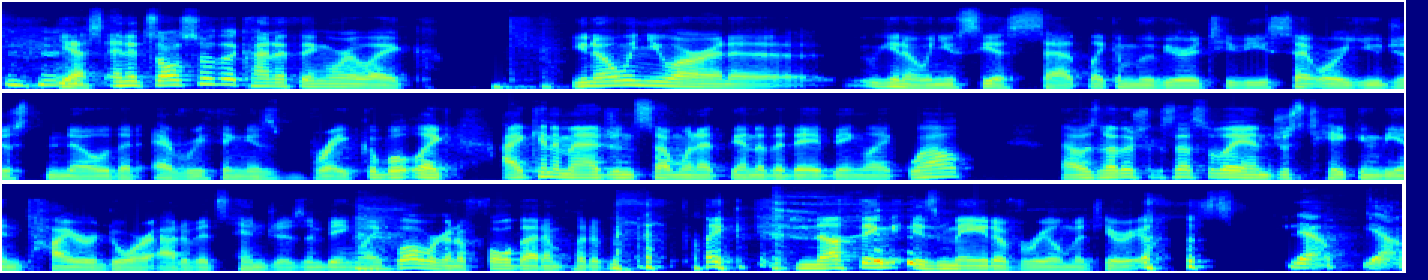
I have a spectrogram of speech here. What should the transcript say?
Mhm. yes, and it's also the kind of thing where like, you know, when you are in a, you know, when you see a set like a movie or a TV set where you just know that everything is breakable. Like I can imagine someone at the end of the day being like, well. That was another successful day, and just taking the entire door out of its hinges and being like, "Well, we're gonna fold that and put it back." like nothing is made of real materials. No, yeah.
